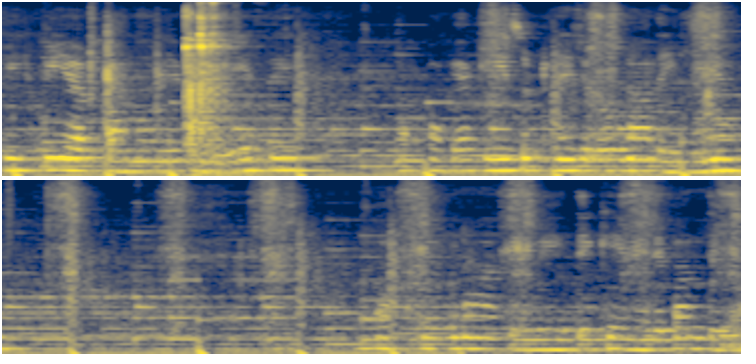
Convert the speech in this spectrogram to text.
ਪੀਪੀ ਆਪਾਂ ਨੂੰ ਇਹ ਸੀ। ਆਪਾਂ ਕਿਹਾ ਕੀ ਸੁੱਟਣੇ ਚਲੋ ਬਣਾ ਲੈਂਦੇ ਆ। ਬਾਕੀ ਬਣਾ ਕੇ ਵੇਖਦੇ ਕਿਵੇਂ ਦੇ ਬਣਦੇ ਆ।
